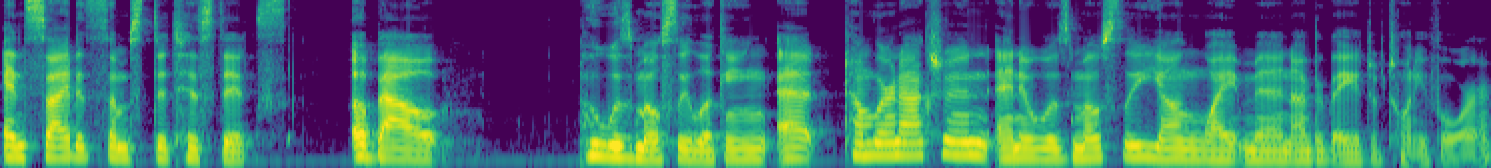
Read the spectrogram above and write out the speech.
and cited some statistics about who was mostly looking at Tumblr in action, and it was mostly young white men under the age of 24.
